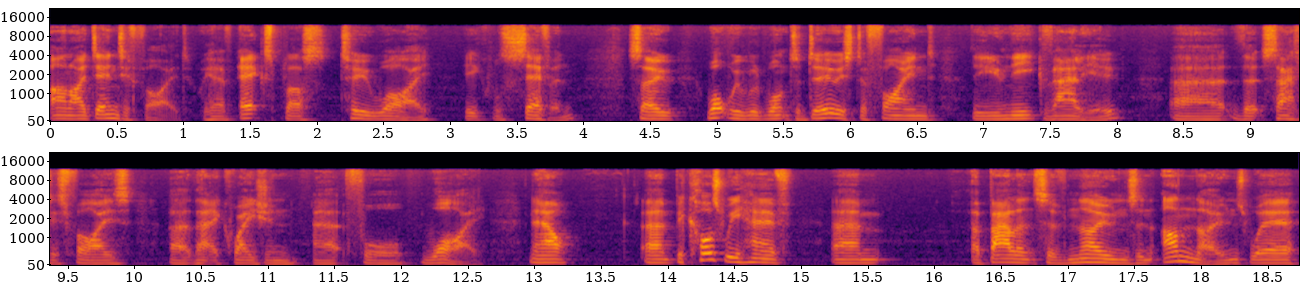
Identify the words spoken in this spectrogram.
unidentified. We have x plus 2y equals 7 so what we would want to do is to find the unique value uh, that satisfies uh, that equation uh, for y. Now, um, because we have um, a balance of knowns and unknowns where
